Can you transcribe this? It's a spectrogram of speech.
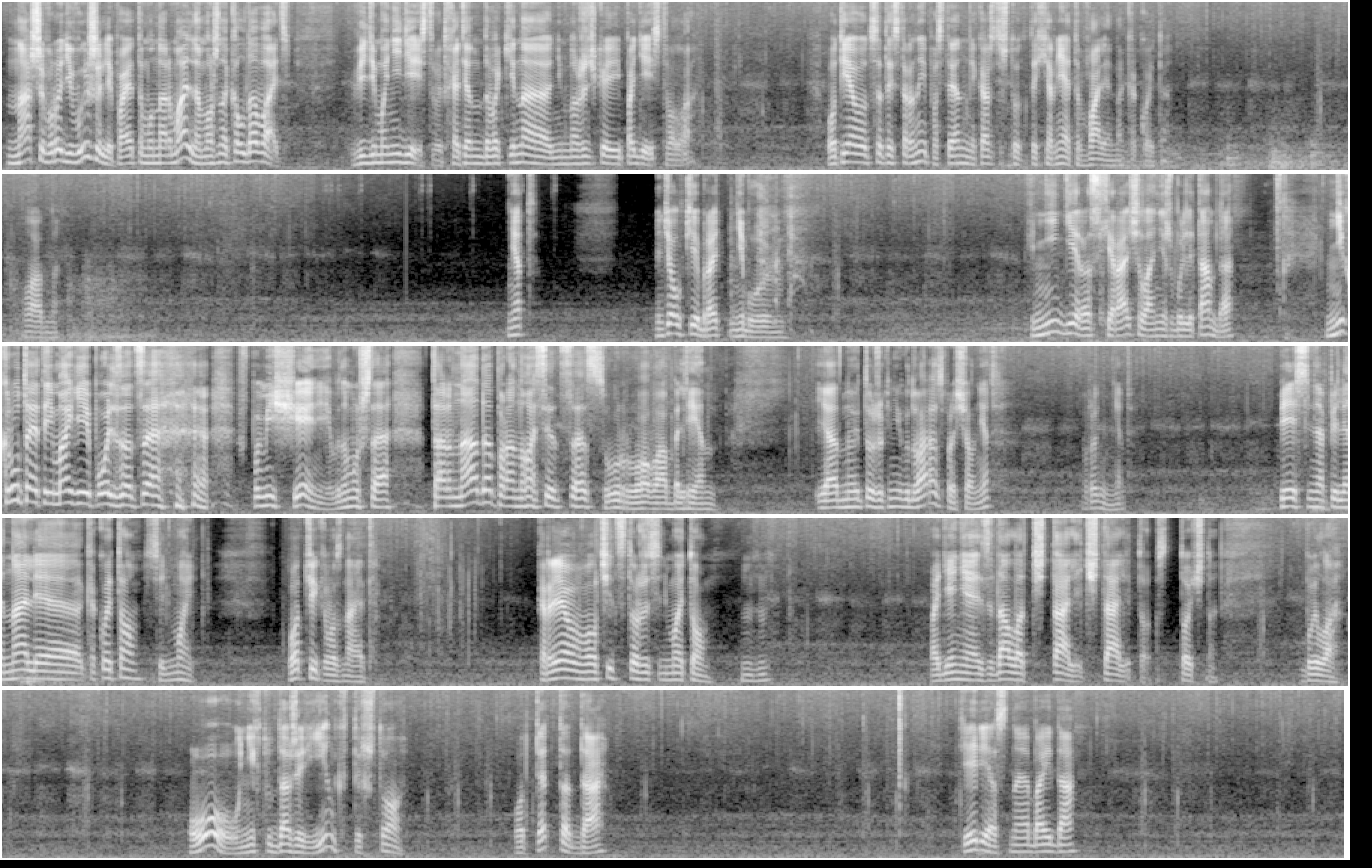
Наши вроде выжили, поэтому нормально, можно колдовать. Видимо, не действует, хотя на Давакина немножечко и подействовала. Вот я вот с этой стороны постоянно, мне кажется, что эта херня это валено какой-то. Ладно. Нет. Метелки брать не будем. Книги расхерачил, они же были там, да? Не круто этой магией пользоваться в помещении, потому что торнадо проносится сурово, блин. Я одну и ту же книгу два раза прочел, нет? Вроде нет. Песня о пеленале... Какой том? Седьмой. Вот фиг его знает. Королева волчица тоже седьмой том. Угу. Падение Зидала читали, читали, то, точно. Было. О, у них тут даже ринг, ты что? Вот это да. Интересная байда.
